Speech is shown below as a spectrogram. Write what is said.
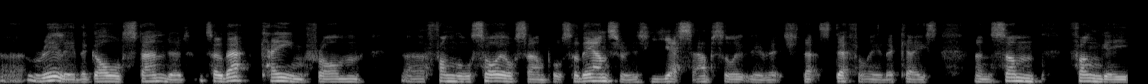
uh, really the gold standard. So that came from uh, fungal soil samples? So the answer is yes, absolutely, Rich. That's definitely the case. And some fungi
